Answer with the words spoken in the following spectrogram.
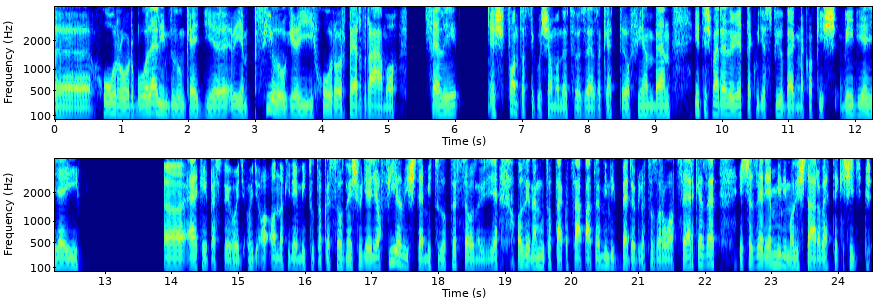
uh, horrorból elindulunk egy uh, ilyen pszichológiai horror per dráma felé, és fantasztikusan van ötvözve ez a kettő a filmben. Itt is már előjöttek ugye Spielbergnek a kis védjegyei, elképesztő, hogy, hogy annak idején mit tudtak összehozni, és ugye, ugye a filmisten mit tudott összehozni, ugye azért nem mutatták a cápát, mert mindig bedöglött az a rohadt szerkezet, és ezért ilyen minimalistára vették, és így és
